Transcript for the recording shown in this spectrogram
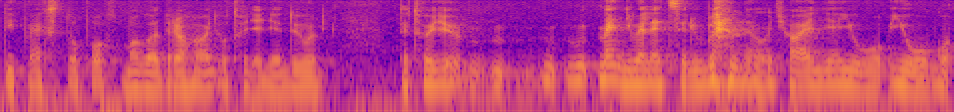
tipex topok magadra hagy, ott, hogy egyedül. Tehát, hogy mennyivel egyszerűbb lenne, hogyha egy ilyen jó, jó,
